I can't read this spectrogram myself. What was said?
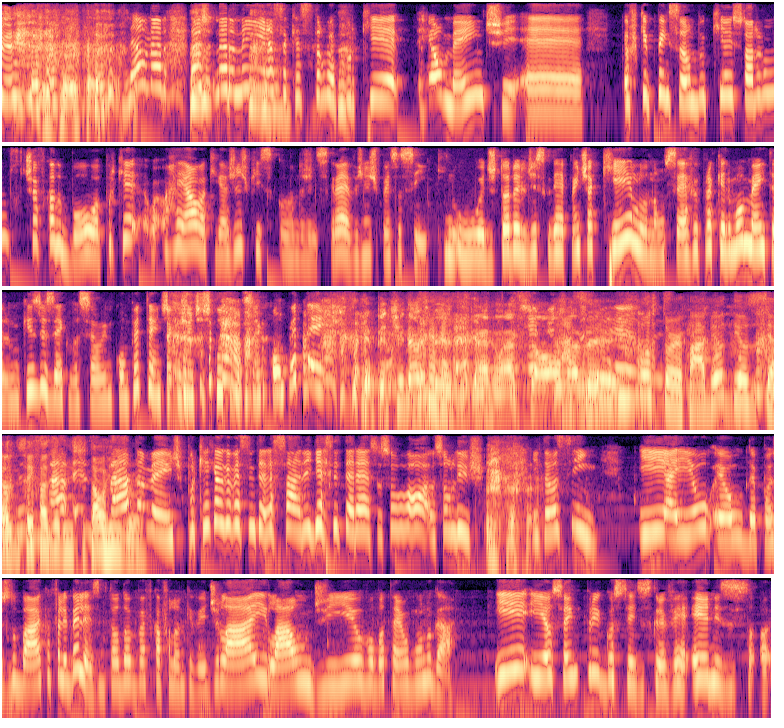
Não, não era, não era nem essa questão, é porque realmente é, eu fiquei pensando que a história não tinha ficado boa, porque a real é que a gente, quando a gente escreve, a gente pensa assim, o editor ele disse que de repente aquilo não serve para aquele momento, ele não quis dizer que você é um incompetente, só que a gente escuta que você é incompetente. Repetidas vezes, né? Não é só uma vez. impostor, fala, meu Deus do céu, eu não sei fazer isso, tá horrível. Exatamente, por que, que alguém vai se interessar? Ninguém se interessa, eu sou, eu sou um lixo. Então, assim, e aí eu, eu depois do bar, eu falei, beleza, então o Dobby vai ficar falando que veio de lá e lá um dia eu vou botar em algum lugar. E, e, eu sempre gostei de escrever N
